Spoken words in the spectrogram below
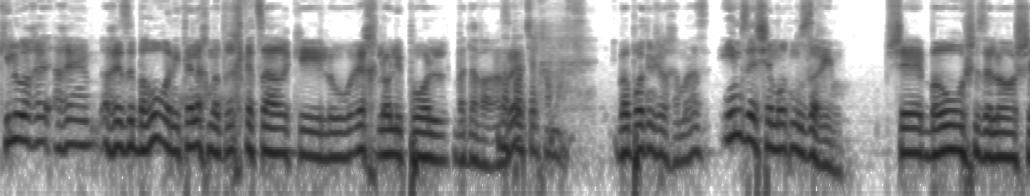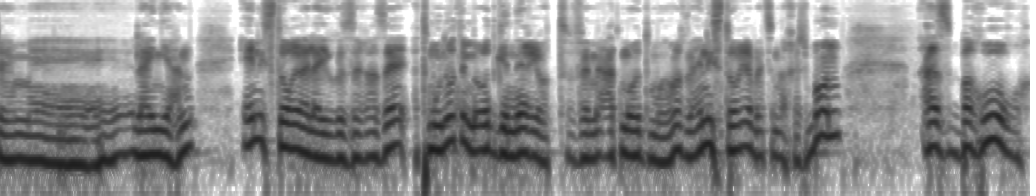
כאילו הרי, הרי, הרי זה ברור אני אתן לך מדריך קצר כאילו איך לא ליפול בדבר הזה בבוט של חמאס. בבוטים של חמאס אם זה שמות מוזרים שברור שזה לא שם אה, לעניין אין היסטוריה על ה user הזה התמונות הן מאוד גנריות ומעט מאוד תמונות ואין היסטוריה בעצם לחשבון אז ברור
